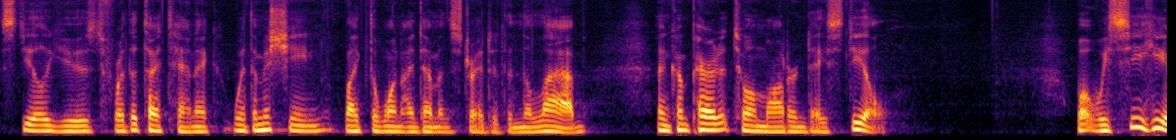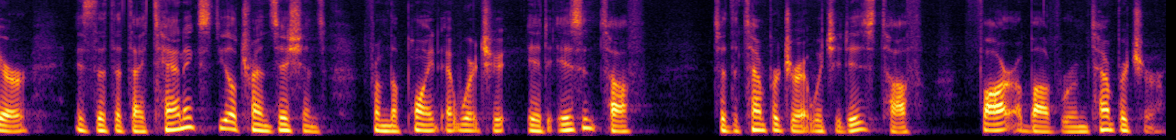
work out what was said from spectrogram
steel used for the Titanic with a machine like the one I demonstrated in the lab and compared it to a modern day steel. What we see here is that the Titanic steel transitions from the point at which it isn't tough to the temperature at which it is tough far above room temperature.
